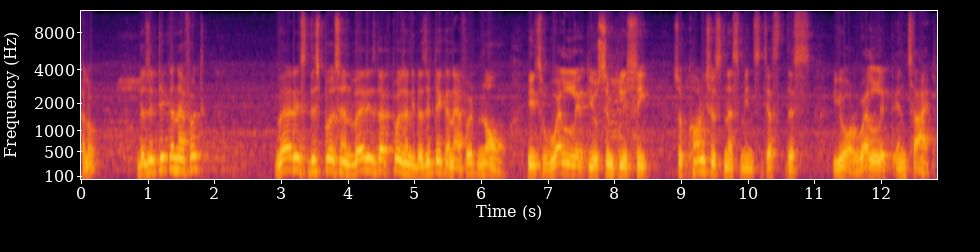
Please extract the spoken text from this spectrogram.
Hello? Does it take an effort? Where is this person, where is that person? Does it take an effort? No. It's well lit, you simply see. So consciousness means just this, you are well lit inside.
